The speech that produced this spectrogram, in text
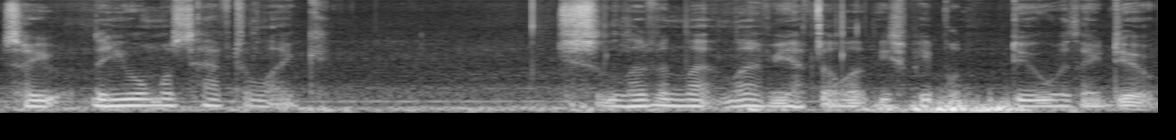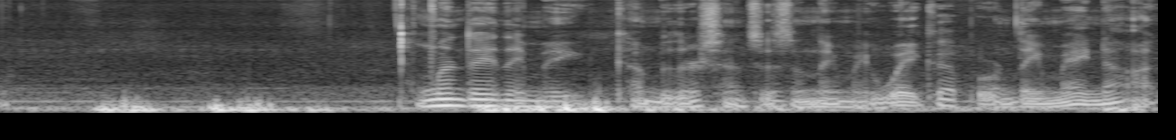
so you, you almost have to like just live and let live. You have to let these people do what they do. One day they may come to their senses and they may wake up or they may not.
